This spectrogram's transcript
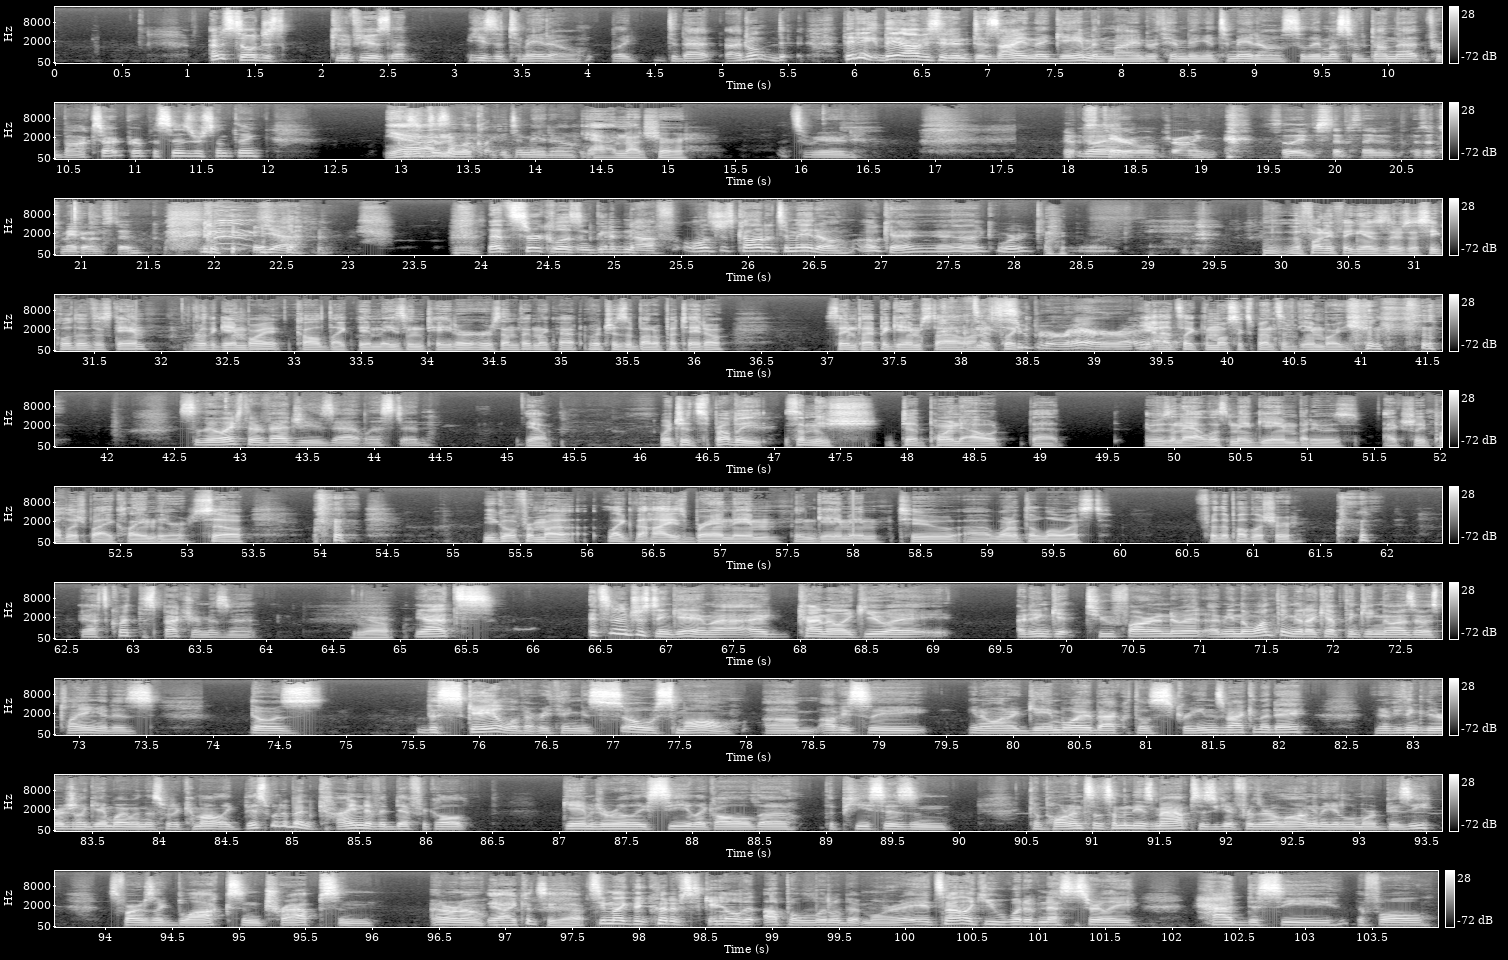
I'm still just confused that he's a tomato. Like, did that? I don't. They didn't. They obviously didn't design the game in mind with him being a tomato. So they must have done that for box art purposes or something. Yeah, it doesn't not, look like a tomato. Yeah, I'm not sure. That's weird. It was terrible drawing, so they just decided it was a tomato instead. yeah. that circle isn't good enough. Well, let's just call it a tomato. Okay, yeah, that could work. That could work. The funny thing is, there's a sequel to this game for the Game Boy called like The Amazing Tater or something like that, which is about a potato. Same type of game style, and it's like super rare, right? yeah, it's like the most expensive Game Boy game. So they liked their veggies at listed. Yep. Which it's probably something sh- to point out that it was an Atlus made game, but it was actually published by Acclaim here. So you go from a, like the highest brand name in gaming to uh, one of the lowest for the publisher. Yeah, it's quite the spectrum, isn't it? Yeah. Yeah, it's it's an interesting game. I, I kind of like you. I I didn't get too far into it. I mean, the one thing that I kept thinking though as I was playing it is those the scale of everything is so small. Um, obviously, you know, on a Game Boy back with those screens back in the day, you know, if you think of the original Game Boy when this would have come out, like this would have been kind of a difficult game to really see like all the the pieces and components on some of these maps as you get further along and they get a little more busy as far as like blocks and traps and I don't know. Yeah, I could see that. It seemed like they could have scaled it up a little bit more. It's not like you would have necessarily had to see the full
